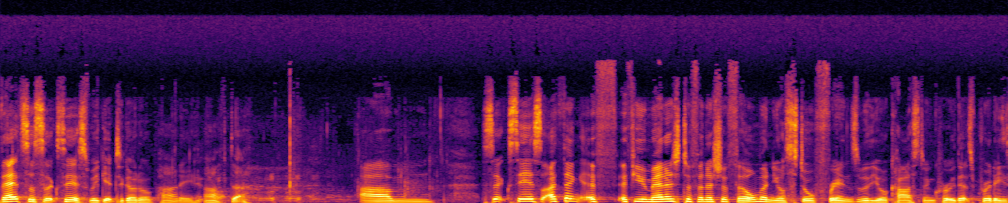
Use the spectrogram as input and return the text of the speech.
That's a success. We get to go to a party after. Um, success, I think if, if you manage to finish a film and you're still friends with your cast and crew, that's pretty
